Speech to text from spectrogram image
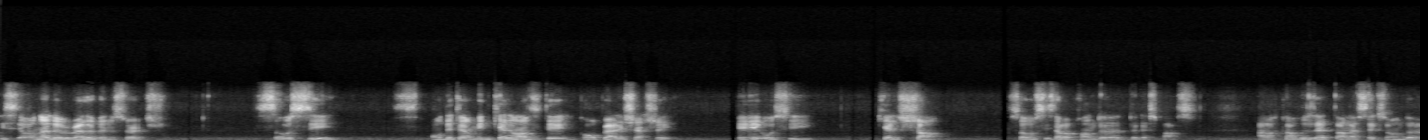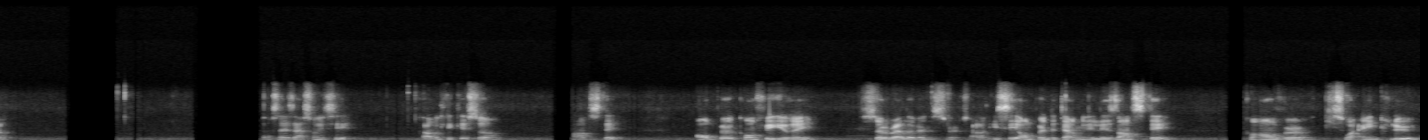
ici, on a le Relevant Search. Ça aussi, on détermine quelle entité qu'on peut aller chercher et aussi quel champ. Ça aussi, ça va prendre de, l'espace. Alors, quand vous êtes dans la section de personnalisation ici, quand vous cliquez sur Entité, on peut configurer ce Relevant Search. Alors, ici, on peut déterminer les entités qu'on veut qui soient incluses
